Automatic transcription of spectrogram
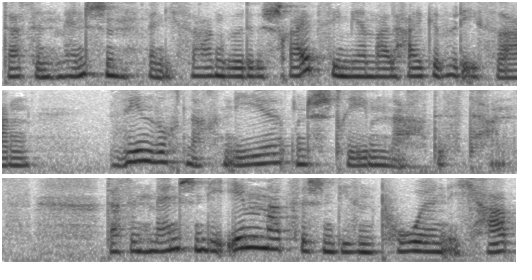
Das sind Menschen, wenn ich sagen würde, beschreib sie mir mal, Heike, würde ich sagen, Sehnsucht nach Nähe und Streben nach Distanz. Das sind Menschen, die immer zwischen diesen Polen, ich habe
